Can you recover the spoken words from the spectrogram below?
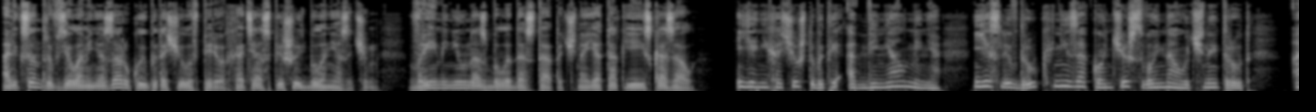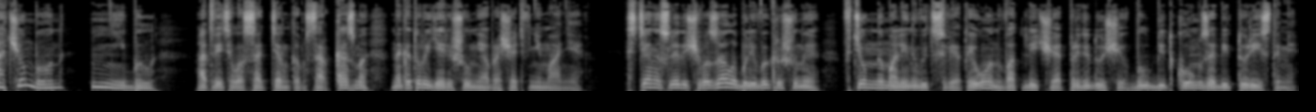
Александра взяла меня за руку и потащила вперед, хотя спешить было незачем. Времени у нас было достаточно, я так ей и сказал. «Я не хочу, чтобы ты обвинял меня, если вдруг не закончишь свой научный труд, о чем бы он ни был», — ответила с оттенком сарказма, на который я решил не обращать внимания. Стены следующего зала были выкрашены в темно-малиновый цвет, и он, в отличие от предыдущих, был битком забит туристами.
